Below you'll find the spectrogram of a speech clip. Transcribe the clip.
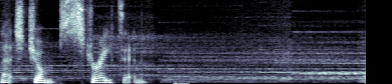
let's jump straight in. Good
